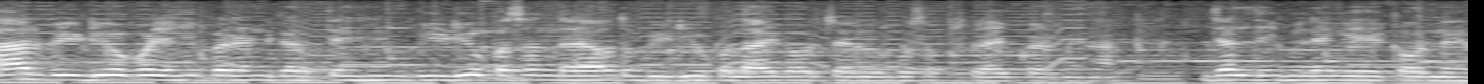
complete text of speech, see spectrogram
फ़िलहाल वीडियो को यहीं पर एंड करते हैं। वीडियो पसंद आया हो तो वीडियो को लाइक और चैनल को सब्सक्राइब कर देना। जल्द ही मिलेंगे एक और नए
